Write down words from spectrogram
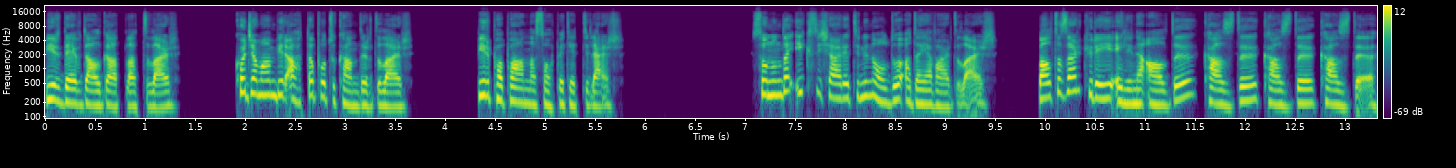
Bir dev dalga atlattılar. Kocaman bir ahtapotu kandırdılar. Bir papağanla sohbet ettiler. Sonunda X işaretinin olduğu adaya vardılar. Baltazar küreği eline aldı, kazdı, kazdı, kazdı.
